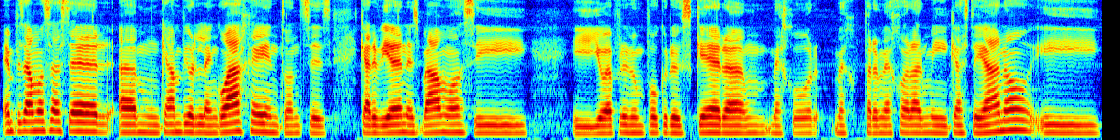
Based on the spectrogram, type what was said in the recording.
empezamos a hacer um, un cambio de lenguaje, entonces cada viernes vamos y, y yo aprendo un poco de euskera mejor, mej- para mejorar mi castellano y,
